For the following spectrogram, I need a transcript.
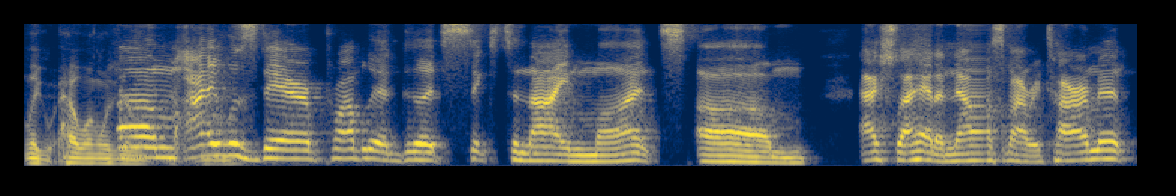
Like, how long was your? Um, I was there probably a good six to nine months. Um, actually, I had announced my retirement,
